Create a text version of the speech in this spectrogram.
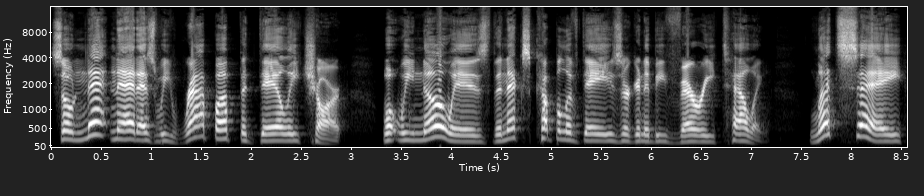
So, net net, as we wrap up the daily chart, what we know is the next couple of days are going to be very telling. Let's say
